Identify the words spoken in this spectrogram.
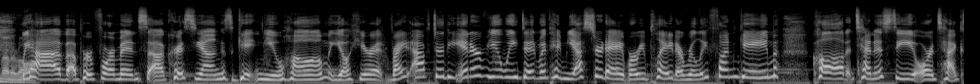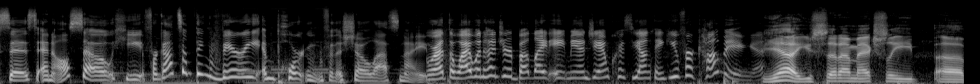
not at we have a performance. Uh, Chris Young's "Getting You Home." You'll hear it right after the interview we did with him yesterday, where we played a really fun game called Tennessee or Texas, and also he forgot something very important for the show last night. We're at the Y100 Bud Light Eight Man Jam. Chris Young, thank you for coming. Yeah, you said I'm actually uh,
